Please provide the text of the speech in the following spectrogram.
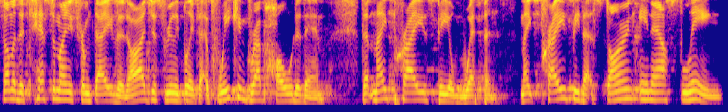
some of the testimonies from David, I just really believe that if we can grab hold of them, that may praise be a weapon May praise be that stone in our sling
